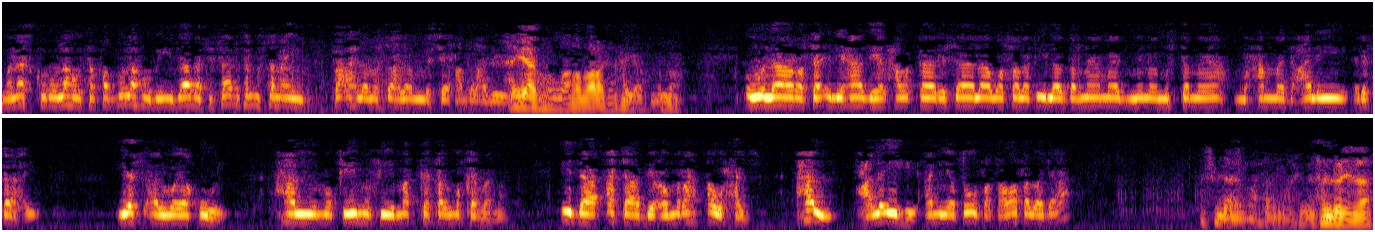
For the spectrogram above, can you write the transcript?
ونشكر له تفضله بإجابة سادة المستمعين. فأهلا وسهلا بالشيخ عبد العزيز. حياكم الله وبارك حياكم الله. أولى رسائل هذه الحلقة رسالة وصلت إلى البرنامج من المستمع محمد علي رفاعي. يسأل ويقول هل مقيم في مكة المكرمة؟ إذا أتى بعمرة أو حج هل عليه أن يطوف طواف الوداع؟ بسم الله الرحمن الرحيم. الحمد لله.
